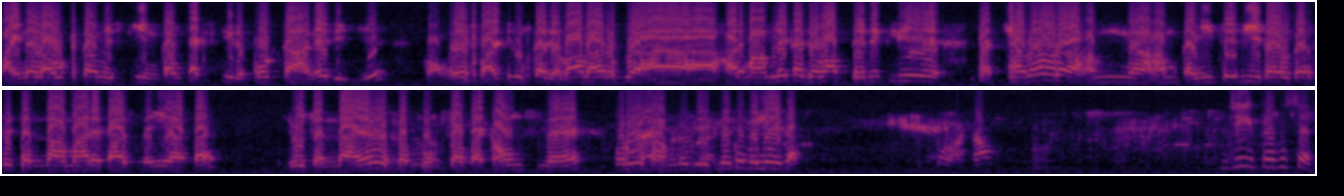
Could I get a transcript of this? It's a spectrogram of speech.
फाइनल आउटकम इसकी इनकम टैक्स की रिपोर्ट का आने दीजिए। कांग्रेस पार्टी उसका जवाब हर हर मामले का जवाब देने के लिए सक्षम है और हम हम कहीं से भी इधर उधर से चंदा हमारे पास नहीं आता है। जो चंदा है वो सब बुक्स ऑफ़ अकाउंट्स में है और वो सामने देखने को मिलेगा। जी प्रभु सर।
